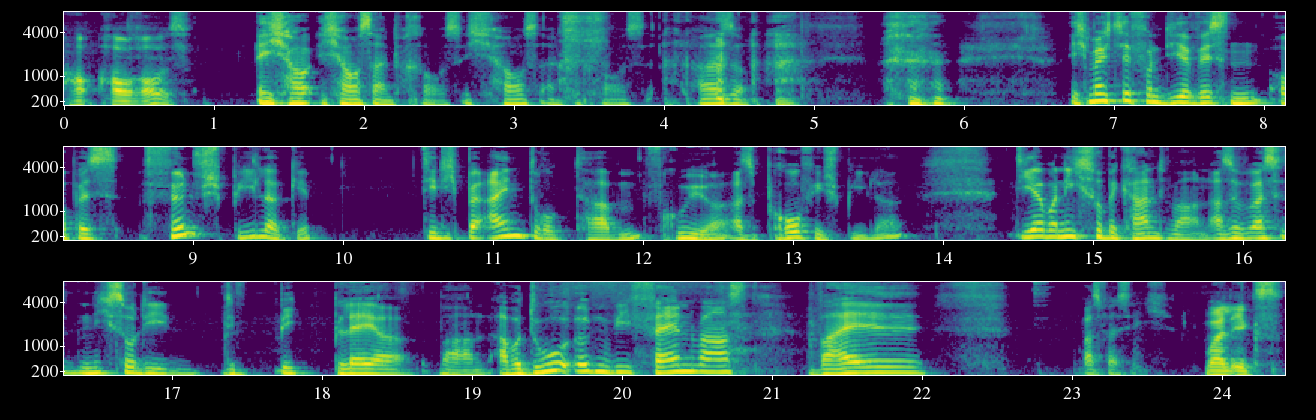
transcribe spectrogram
Hau, hau raus. Ich, hau, ich hau's einfach raus. Ich hau's einfach raus. Also, ich möchte von dir wissen, ob es fünf Spieler gibt, die dich beeindruckt haben früher, also Profispieler, die aber nicht so bekannt waren. Also, weißt du, nicht so die, die Big Player waren. Aber du irgendwie Fan warst, weil, was weiß ich. Weil X.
